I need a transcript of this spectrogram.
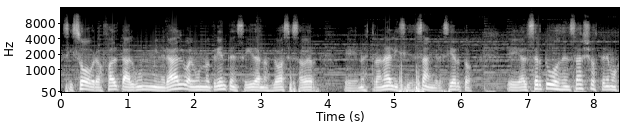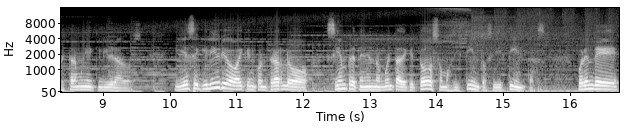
si sobra o falta algún mineral o algún nutriente, enseguida nos lo hace saber eh, nuestro análisis de sangre, ¿cierto? Eh, al ser tubos de ensayos tenemos que estar muy equilibrados. Y ese equilibrio hay que encontrarlo siempre teniendo en cuenta de que todos somos distintos y distintas. Por ende,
